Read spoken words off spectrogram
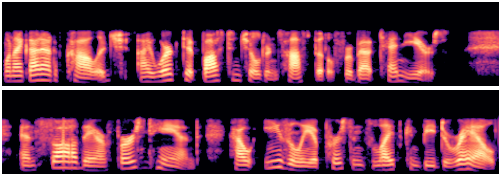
when I got out of college, I worked at Boston Children's Hospital for about 10 years and saw there firsthand how easily a person's life can be derailed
